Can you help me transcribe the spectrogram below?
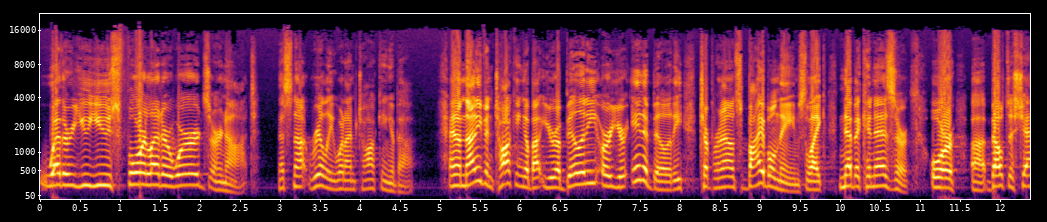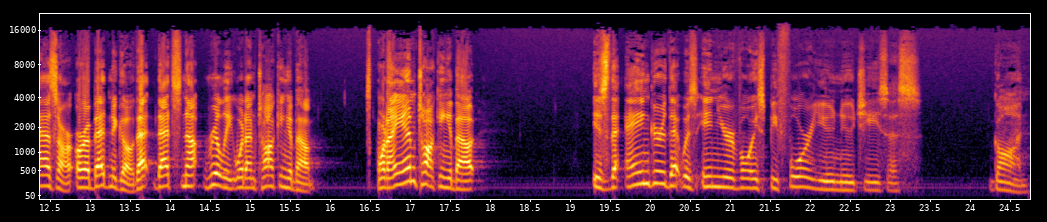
whether you use four letter words or not. That's not really what I'm talking about. And I'm not even talking about your ability or your inability to pronounce Bible names like Nebuchadnezzar or uh, Belteshazzar or Abednego. That, that's not really what I'm talking about. What I am talking about is the anger that was in your voice before you knew Jesus gone.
